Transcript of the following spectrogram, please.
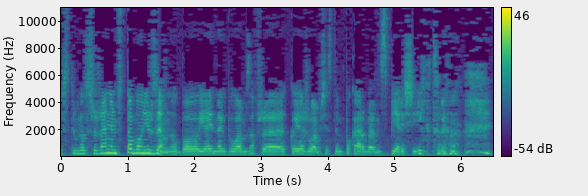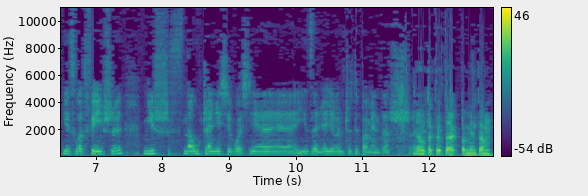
z tym rozszerzaniem z tobą niż ze mną, bo ja jednak byłam zawsze, kojarzyłam się z tym pokarmem z piersi, który jest łatwiejszy niż nauczenie się właśnie jedzenia. Nie wiem, czy ty pamiętasz. No tak, tak, tak. Pamiętam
